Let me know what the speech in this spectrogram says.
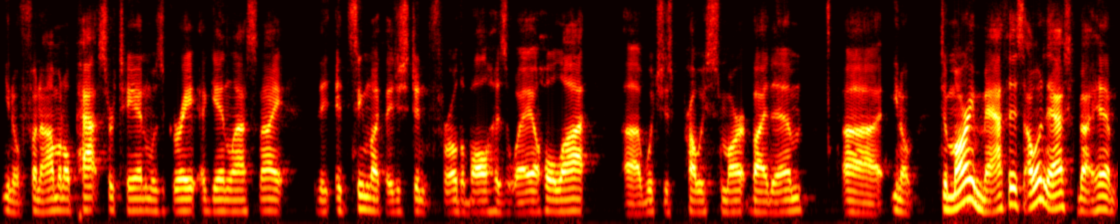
you know, phenomenal. Pat Surtain was great again last night. It, it seemed like they just didn't throw the ball his way a whole lot, uh, which is probably smart by them. Uh, you know, Damari Mathis, I wanted to ask about him.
